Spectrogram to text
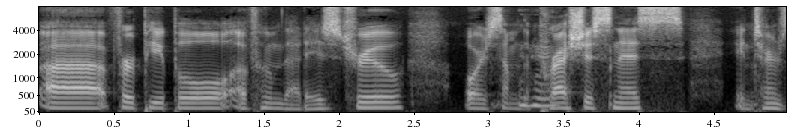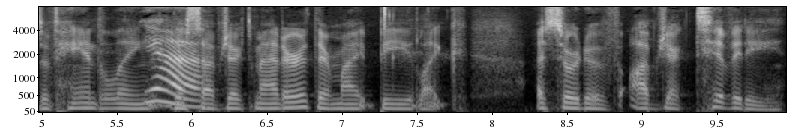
uh, for people of whom that is true or some of the preciousness in terms of handling Mm-hmm. Yeah. the subject matter. There might be like a sort of objectivity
